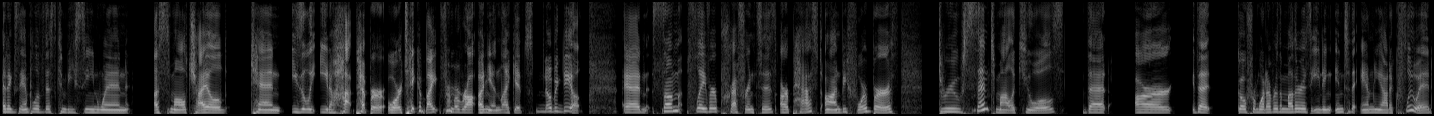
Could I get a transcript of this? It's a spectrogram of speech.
An example of this can be seen when a small child can easily eat a hot pepper or take a bite from a raw onion like it's no big deal. And some flavor preferences are passed on before birth through scent molecules that are that go from whatever the mother is eating into the amniotic fluid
